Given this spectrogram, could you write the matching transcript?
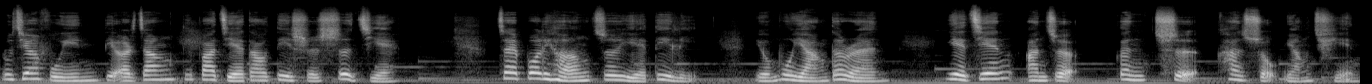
《路加福音》第二章第八节到第十四节。在玻璃恒之野地里，有牧羊的人，夜间按着更次看守羊群，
